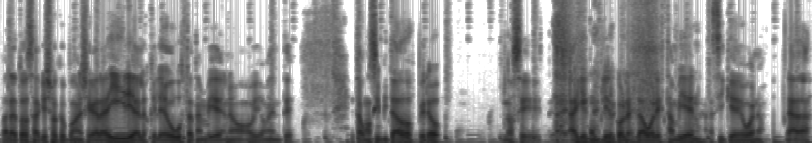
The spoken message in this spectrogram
para todos aquellos que puedan llegar a ir y a los que les gusta también, ¿no? Obviamente. Estamos invitados, pero no sé, hay que cumplir con las labores también, así que bueno, nada.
